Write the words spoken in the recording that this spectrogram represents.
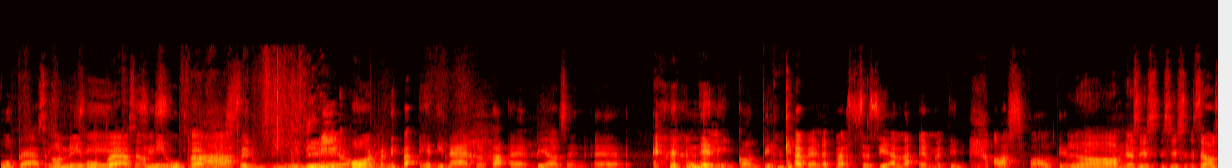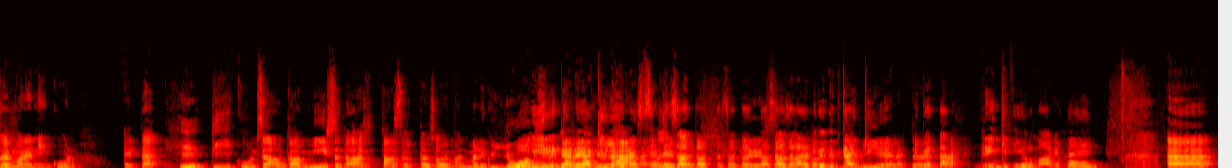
upea Se on niin upea, se on Siis, niin upea ah, myös se video. Niin on. Mä, nyt mä heti näen tota, äh, Beyoncén äh, nelinkontin kävelemässä siellä hemmetin asfaltilla. Joo, ja siis, siis se on semmonen niin kuin, että heti kun se alkaa missä tahansa tanssilta soimaan, niin mä niinku juoksin kädet ylhäällä. ja sille, se on totta, se on Niin, totta. Se on sellainen, niin kuin, nyt kaikki, niin kuin, että drinkit ilmaan ja hei. Ää,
